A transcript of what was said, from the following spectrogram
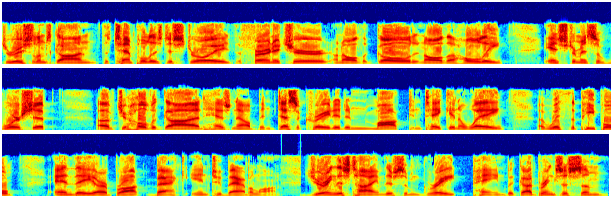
Jerusalem's gone, the temple is destroyed, the furniture and all the gold and all the holy instruments of worship of Jehovah God has now been desecrated and mocked and taken away uh, with the people, and they are brought back into Babylon. During this time, there's some great pain, but God brings us some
